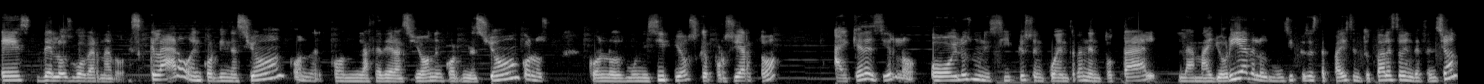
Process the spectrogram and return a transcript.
es de los gobernadores. Claro, en coordinación con, con la federación, en coordinación con los, con los municipios, que por cierto, hay que decirlo, hoy los municipios se encuentran en total, la mayoría de los municipios de este país en total estado de indefensión,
